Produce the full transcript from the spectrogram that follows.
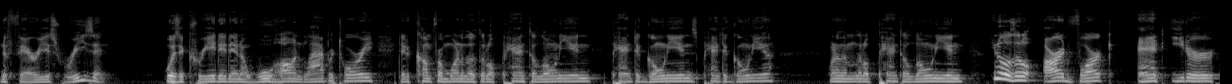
nefarious reason. Was it created in a Wuhan laboratory? Did it come from one of those little Pantalonian, Pantagonians, Patagonia? One of them little Pantalonian, you know, those little aardvark, anteater,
